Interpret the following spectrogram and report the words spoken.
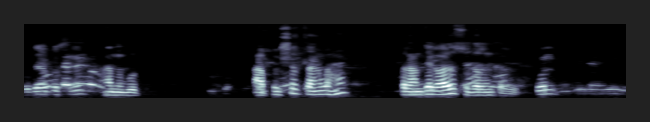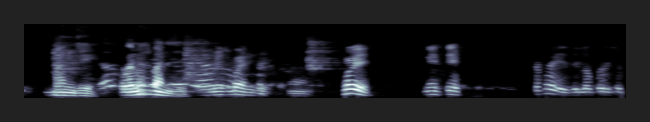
हृदयापासून? आम्ही बोलतो. अपेक्षा चांगला आहे पण आमच्या गावाला सुधारणा करेल कोण? भांजे. रमेश भांजे. रमेश भांजे. हं. होय. नेते. कसं आहे जिल्हा परिषद?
